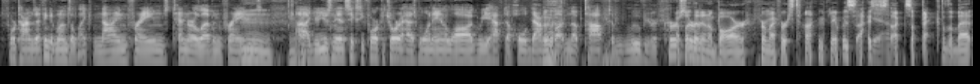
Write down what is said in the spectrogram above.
four times i think it runs at like nine frames 10 or 11 frames uh, you're using the n64 controller it has one analog where you have to hold down a button up top to move your cursor. I played that in a bar for my first time, and it was I sucked so bad because of that.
